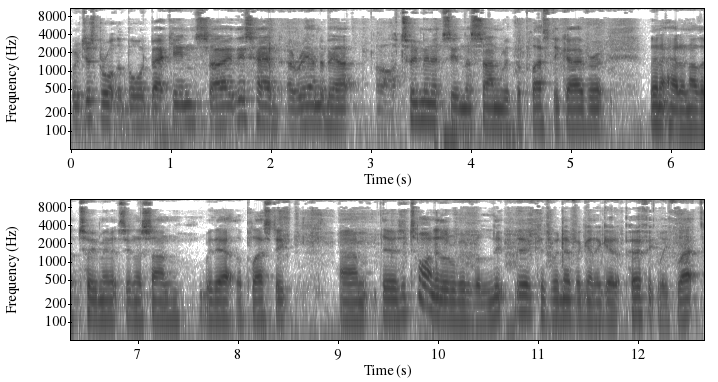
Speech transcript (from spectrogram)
We've just brought the board back in. So this had around about oh, two minutes in the sun with the plastic over it. Then it had another two minutes in the sun without the plastic. Um, there's a tiny little bit of a lip there because we're never going to get it perfectly flat.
